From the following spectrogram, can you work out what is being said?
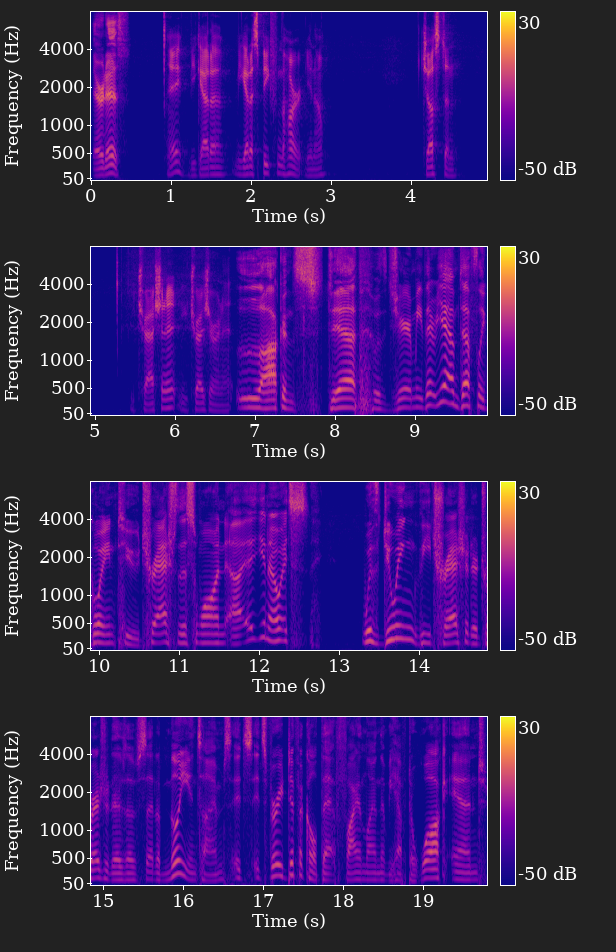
there it is. Hey, you gotta you gotta speak from the heart, you know. Justin, you trashing it? You treasuring it? lock and step with Jeremy there. Yeah, I'm definitely going to trash this one. Uh, you know, it's with doing the trash it or treasure it, as I've said a million times. It's it's very difficult that fine line that we have to walk, and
